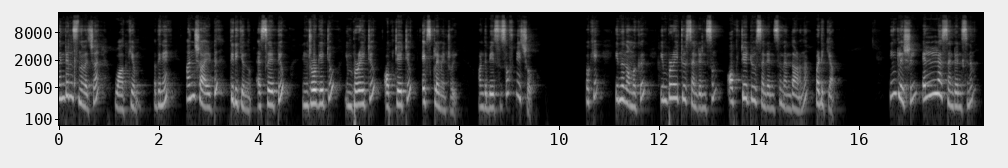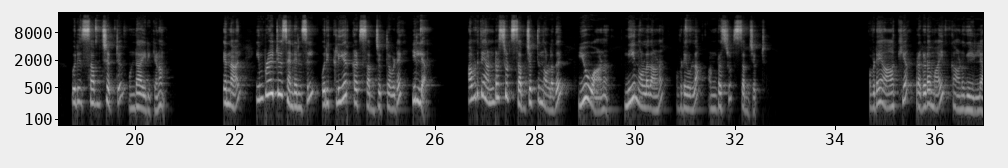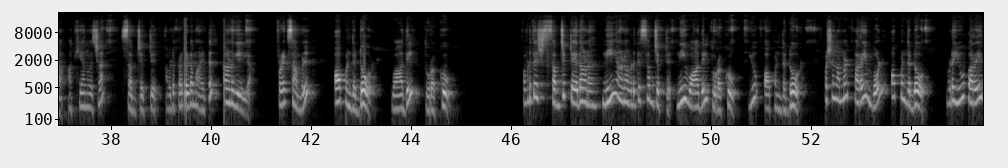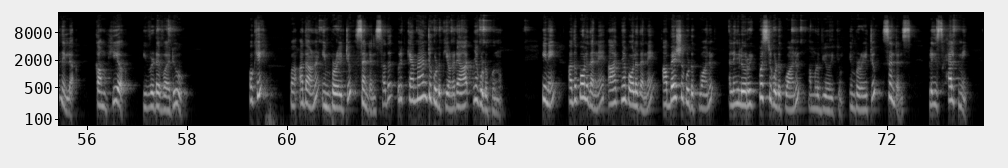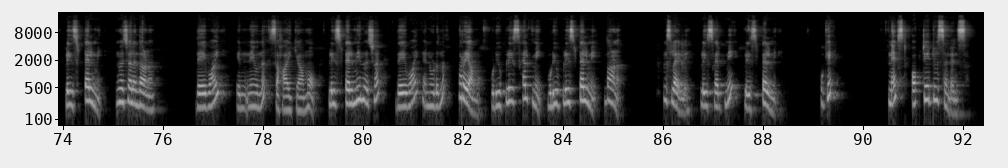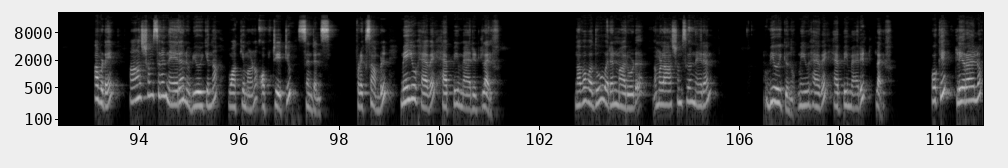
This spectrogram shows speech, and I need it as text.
Sentence എന്ന് വെച്ചാൽ വാക്യം. അതിനെ അഞ്ചായിട്ട് തിരിക്കുന്നു. Assertive interrogative imperative optative exclamatory on the basis of nature okay ഇന്ന് നമുക്ക് ഇംപറേറ്റീവ് സെന്റൻസും ഒപ്റ്റേറ്റീവ് സെന്റൻസും എന്താണെന്ന് പഠിക്കാം. ഇംഗ്ലീഷിൽ എല്ലാ സെന്റൻസിനും ഒരു സബ്ജക്റ്റ് ഉണ്ടായിരിക്കണം. എന്നാൽ ഇംപറേറ്റീവ് സെന്റൻസിൽ ഒരു ക്ലിയർ കട്ട് സബ്ജക്റ്റ് അവിടെ ഇല്ല. അവിടുത്തെ അണ്ടർസ്റ്റുഡ് സബ്ജക്റ്റ് എന്നുള്ളത് യു ആണ്. നീ എന്നുള്ളതാണ് അവിടെയുള്ള അണ്ടർസ്റ്റുഡ് സബ്ജക്റ്റ് അവിടെ ആഖ്യ പ്രകടമായി കാണുകയില്ല. ആഖ്യ എന്ന് വെച്ചാൽ സബ്ജക്റ്റ് അവിടെ പ്രകടമായിട്ട് കാണുകയില്ല. For example open the door വാതിൽ തുറക്കൂ. അവിടുത്തെ സബ്ജക്റ്റ് ഏതാണ്? നീയാണ് അവിടുത്തെ സബ്ജക്റ്റ് നീ വാതിൽ തുറക്കൂ. യു ഓപ്പൺ ദ ഡോർ പക്ഷെ നമ്മൾ പറയുമ്പോൾ ഓപ്പൺ ദ ഡോർ ഇവിടെ യു പറയുന്നില്ല. കം ഹിയർ ഇവിടെ വരൂ. ഓക്കെ അപ്പോൾ അതാണ് ഇംപറേറ്റീവ് സെന്റൻസ് അത് ഒരു കമാൻഡ് കൊടുക്കുകയാണ് ഒരു ആജ്ഞ കൊടുക്കുന്നു. ഇനി അതുപോലെ തന്നെ ആജ്ഞ പോലെ തന്നെ അപേക്ഷ കൊടുക്കുവാനും അല്ലെങ്കിൽ ഒരു റിക്വസ്റ്റ് കൊടുക്കുവാനും നമ്മൾ ഉപയോഗിക്കും. Imperative sentence please help me please tell me എന്ന് വെച്ചാൽ എന്താണ്? ദയവായി എന്നെ ഒന്ന് സഹായിക്കാമോ? പ്ലീസ് ടെൽ മീ എന്ന് വെച്ചാൽ ദയവായി എന്നോടൊന്ന് പറയാമോ? Would you please help me would you please tell me ഇതാണ്. മനസ്സിലായില്ലേ? Please help me please tell me okay next optative sentence അവിടെ ആശംസകൾ നേരാൻ ഉപയോഗിക്കുന്ന വാക്യമാണ് optative sentence for example may you have a happy married life നവവധു വരന്മാരോട് നമ്മൾ ആശംസകൾ നേരാൻ ഉപയോഗിക്കുന്നു. May you have a happy married life okay clear ആയല്ലോ?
